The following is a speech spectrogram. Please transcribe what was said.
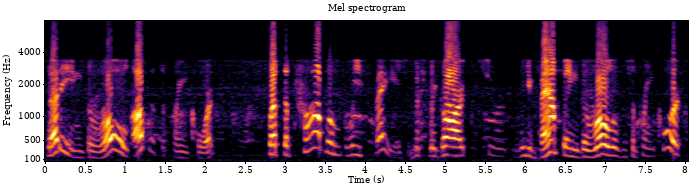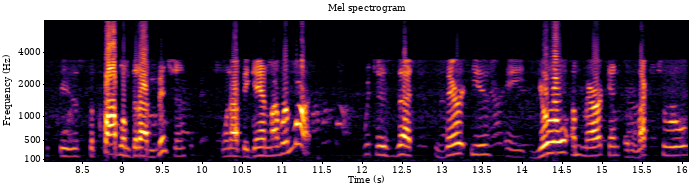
studying the role of the Supreme Court. But the problem we face with regard to revamping the role of the Supreme Court is the problem that I mentioned when I began my remarks, which is that there is a Euro American electoral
